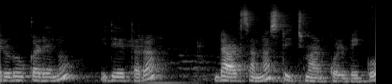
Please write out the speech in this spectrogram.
ಎರಡೂ ಕಡೆನೂ ಇದೇ ಥರ ಡಾಟ್ಸನ್ನು ಸ್ಟಿಚ್ ಮಾಡಿಕೊಳ್ಬೇಕು.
